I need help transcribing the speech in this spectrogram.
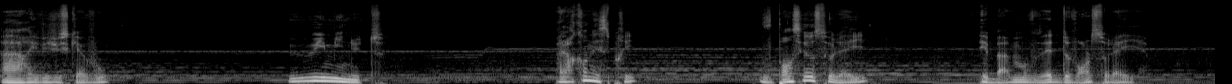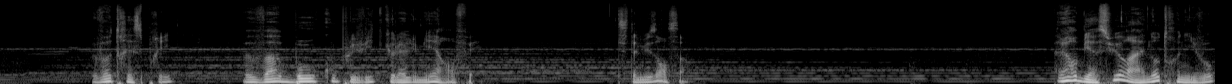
à arriver jusqu'à vous? 8 minutes. Alors qu'en esprit, vous pensez au soleil, et bam, vous êtes devant le soleil. Votre esprit va beaucoup plus vite que la lumière en fait. C'est amusant ça. Alors bien sûr, à un autre niveau,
